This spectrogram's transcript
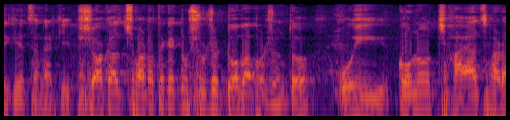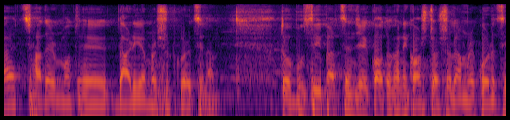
দেখিয়েছেন আর কি। সকাল ছটা থেকে একদম সূর্য ডোবা পর্যন্ত ওই কোনো ছায়া ছাড়া ছাদের মধ্যে দাঁড়িয়ে আমরা শ্যুট করেছিলাম। তো বুঝতেই পারছেন যে কতখানি কষ্ট আসলে আমরা করেছি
